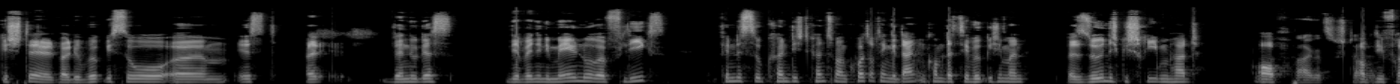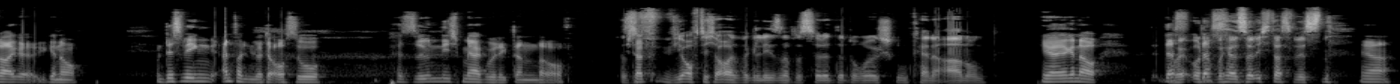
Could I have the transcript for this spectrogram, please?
gestellt, weil du wirklich so ähm, ist, wenn du das, wenn du die Mail nur überfliegst, findest du, könnte ich, könntest du mal kurz auf den Gedanken kommen, dass dir wirklich jemand persönlich geschrieben hat, ob Frage zu stellen. ob die Frage, genau. Und deswegen antworten die Leute auch so persönlich merkwürdig dann darauf. also, statt- wie oft ich auch einfach gelesen habe, dass die Leute darüber geschrieben, keine Ahnung. Ja, ja, genau. Das, woher, oder das, woher soll ich das wissen? Ja.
